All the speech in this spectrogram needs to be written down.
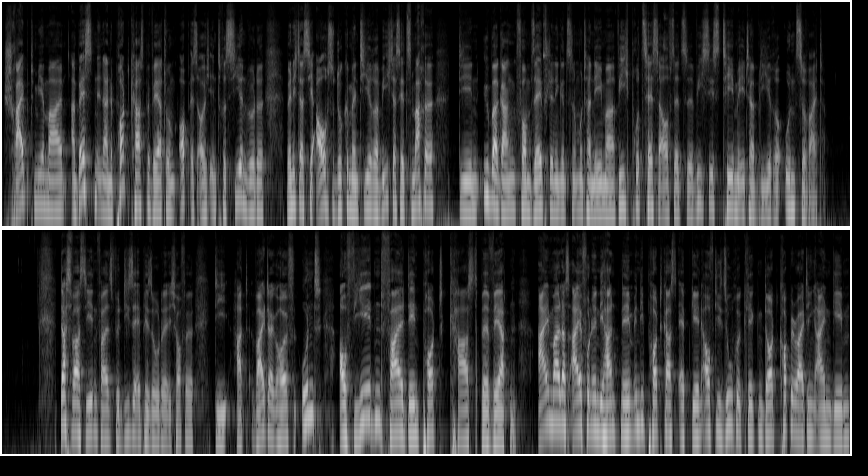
Schreibt mir mal am besten in eine Podcast-Bewertung, ob es euch interessieren würde, wenn ich das hier auch so dokumentiere, wie ich das jetzt mache, den Übergang vom Selbstständigen zum Unternehmer, wie ich Prozesse aufsetze, wie ich Systeme etabliere und so weiter. Das war es jedenfalls für diese Episode. Ich hoffe, die hat weitergeholfen und auf jeden Fall den Podcast bewerten. Einmal das iPhone in die Hand nehmen, in die Podcast-App gehen, auf die Suche klicken, dort Copywriting eingeben.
